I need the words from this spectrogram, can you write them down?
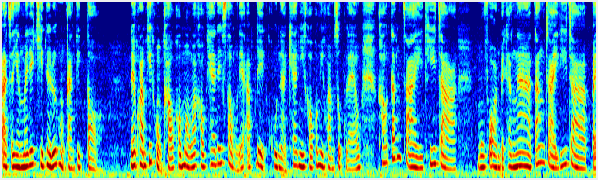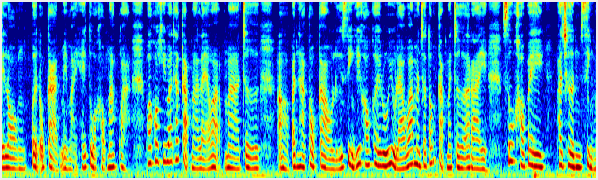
อาจจะยังไม่ได้คิดในเรื่องของการติดต่อ ในความคิดของเขาเขามองว่าเขาแค่ได้ส่องได้อัปเดตคุณอะแค่นี้เขาก็มีความสุขแล้ว เขาตั้งใจที่จะ move on ไปข้างหน้าตั้งใจที่จะไปลองเปิดโอกาสใหม่ ๆ ให้ตัวเขามากกว่า เพราะเขาคิดว่าถ้ากลับมาแล้วอะมาเจออปัญหาเก่าๆหรือสิ่งที่เขาเคยรู้อยู่แล้วว่ามันจะต้องกลับมาเจออะไร สู้เขาไปเผชิญสิ่งใ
